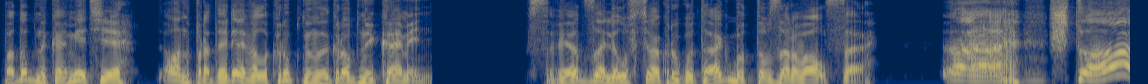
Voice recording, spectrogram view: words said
подобно комете, он продырявил крупный надгробный камень. Свет залил всю округу так, будто взорвался. «А, что?»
